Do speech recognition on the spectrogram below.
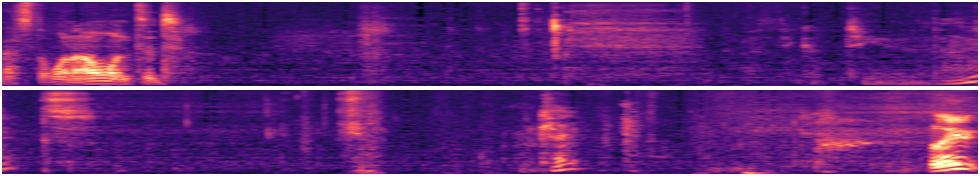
That's the one I wanted. I think I'll do that. Okay. Blue.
